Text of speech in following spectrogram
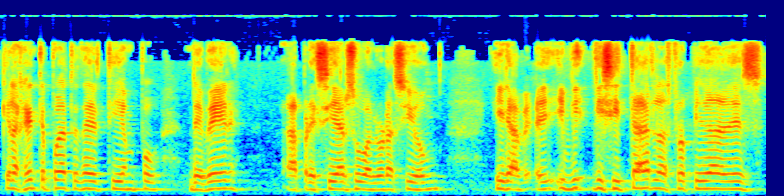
que la gente pueda tener tiempo de ver, apreciar su valoración ir a visitar las propiedades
